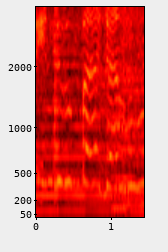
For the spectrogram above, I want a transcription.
rindu padamu.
